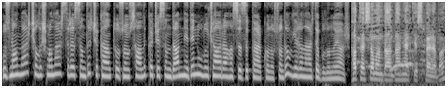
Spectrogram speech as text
uzmanlar çalışmalar sırasında çıkan tozun sağlık açısından neden olacağı rahatsızlıklar konusunda uyarılarda bulunuyor. Hatay Samandağ'dan herkes merhaba.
